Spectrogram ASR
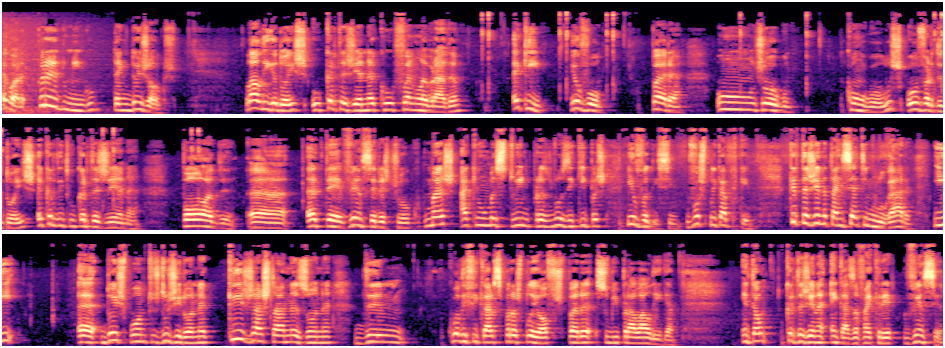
Agora, para domingo, tenho dois jogos. Lá Liga 2, o Cartagena com o Fuenlabrada. Aqui eu vou para um jogo com golos, over de 2. Acredito que o Cartagena pode uh, até vencer este jogo, mas há aqui um must-win para as duas equipas elevadíssimo. Vou explicar porquê. Cartagena está em sétimo lugar e a dois pontos do Girona, que já está na zona de qualificar-se para os playoffs para subir para a La Liga. Então, Cartagena em casa vai querer vencer.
